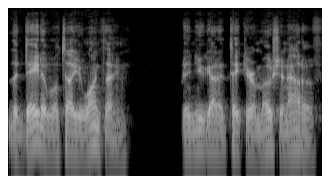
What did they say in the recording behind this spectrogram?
the data will tell you one thing, and you got to take your emotion out of.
